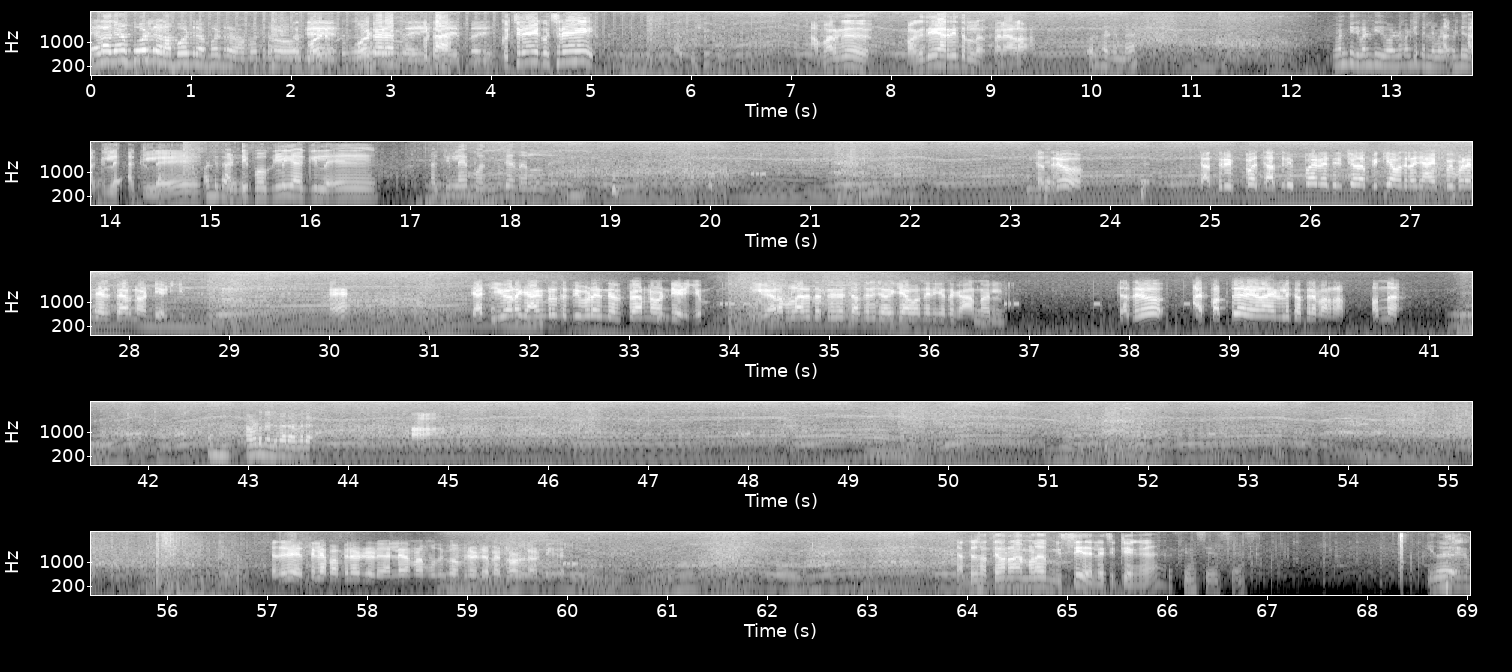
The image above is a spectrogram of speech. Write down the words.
എടാ ഞാൻ പോയിട്ടാ പോയിട്ടാ പോയിട്ടാ പോയിട്ട് വരാം കുട്ടാ. കൊച്ചിനെ കൊച്ചിനെ അവർക്ക് പകുതിയെ അറിയത്തുള്ളു മലയാളം. ഒരു സെക്കൻഡ് വണ്ടി വണ്ടി വണ്ടി തന്നെ വണ്ടി തന്നെ. അഖിലെ അഖിലേ. വണ്ടി തള്ളി. അടി പൊകിളി അഖിലേ. അഖിലേ മൊഞ്ച നല്ല ചന്ദ്രു. ചന്ദ്രു ചന്ദ്രിപ്പ ചന്ദ്രു എന്നെ തിരിച്ചു ചെയ്യാൻ വന്നില്ല. ഞാൻ ഇപ്പൊ ഇവിടെ നെൽഫെയറിന് വണ്ടി അടിക്കും. ഏ? ഞാൻ ടിവിയുടെ ഗ്യാങ്ഡർ തൊട്ട് ഇവിടെ നെൽഫെയറിന് വണ്ടി അടിക്കും. ടിവിയുടെ പിള്ളേരെ തൊട്ട് ചന്ദ്രൻ ചോദിക്കാൻ വന്ന എനിക്കൊന്ന് കാണണമല്ലോ ചന്ദ്രു പത്ത് വരെയാണ് അതിനുള്ളിൽ ചന്ദ്രൻ പറഞ്ഞു ഒന്ന്. അവിടെ നിന്നല്ലേ വരാം വരാം. ആ. ചന്ദ്രു എസിലെ പമ്പിലോട്ട് ഇടുക. അല്ലെ നമ്മളെ മുതുക്ക് പമ്പിലോട്ട് പെട്രോളില്ല വണ്ടി ഇത് ചന്ദ്രു സത്യം പറഞ്ഞാൽ നമ്മൾ മിസ് ചെയ്തല്ലേ സിറ്റി അങ്ങ്.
